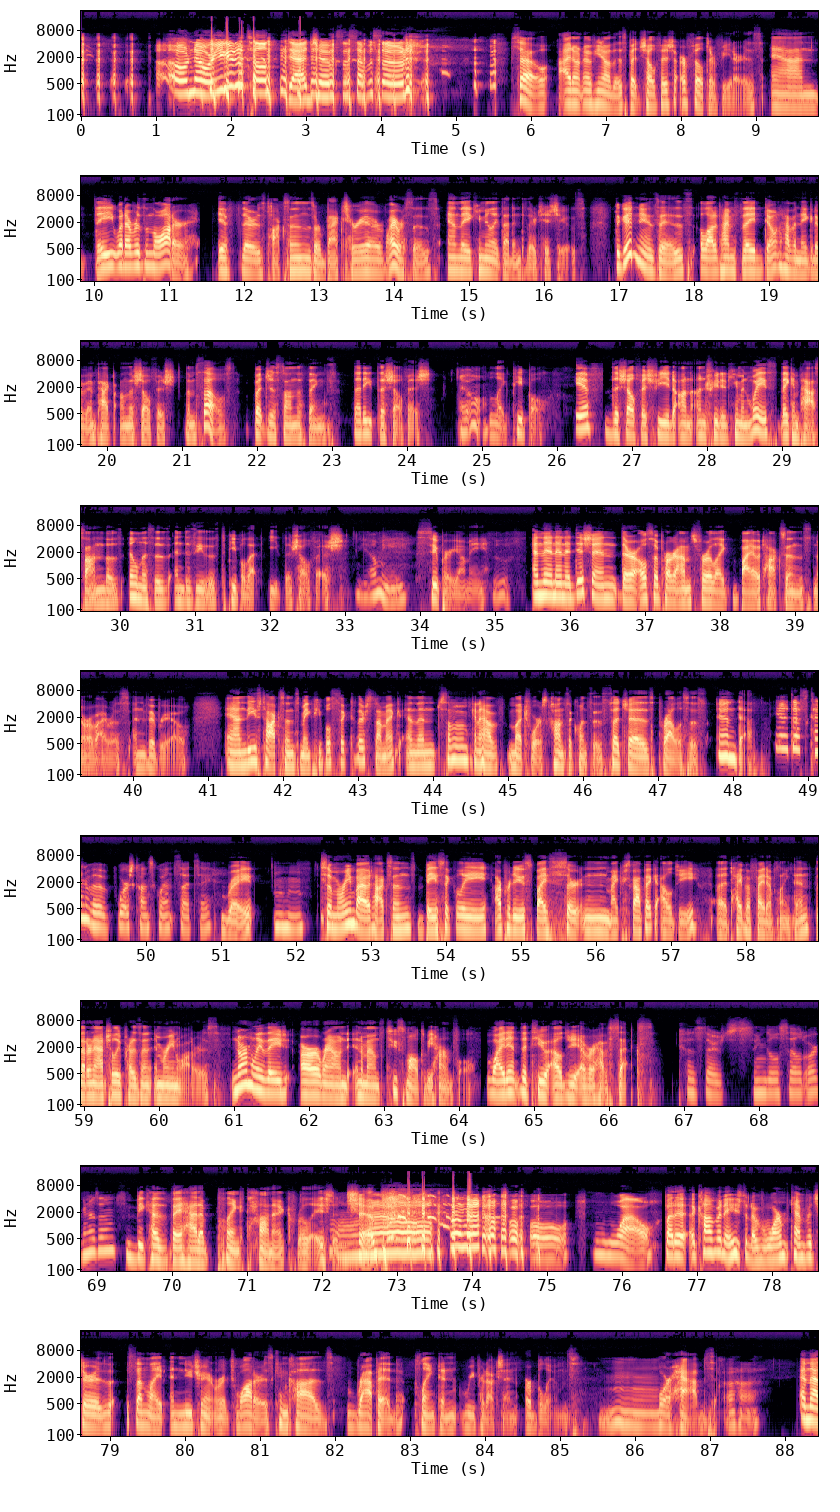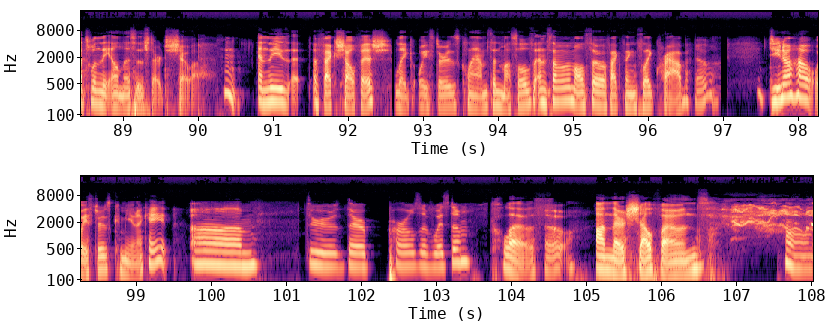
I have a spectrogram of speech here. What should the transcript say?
Oh no, are you going to tell dad jokes this episode? So, I don't know if you know this, but shellfish are filter feeders and they eat whatever's in the water. If there's toxins or bacteria or viruses, and they accumulate that into their tissues. The good news is, a lot of times they don't have a negative impact on the shellfish themselves, but just on the things that eat the shellfish, Oh. like people. If the shellfish feed on untreated human waste, they can pass on those illnesses and diseases to people that eat the shellfish. Yummy. Super yummy. Ooh. And then in addition, there are also programs for like biotoxins, norovirus, and Vibrio. And these toxins make people sick to their stomach, and then some of them can have much worse consequences, such as paralysis and death. Yeah, that's kind of a worse consequence, I'd say. Right? Mm-hmm. So, marine biotoxins basically are produced by certain microscopic algae, a type of phytoplankton, that are naturally present in marine waters. Normally, they are around in amounts too small to be harmful. Why didn't the two algae ever have sex? Because they're single celled organisms? Because they had a planktonic relationship. Oh, no. no. Wow. But a, a combination of warm temperatures, sunlight, and nutrient rich waters can cause rapid plankton reproduction or blooms Mm. or HABs. Uh huh. And that's when the illnesses start to show up. Hmm. And these affect shellfish, like oysters, clams, and mussels, and some of them also affect things like crab. Oh. Do you know how oysters communicate? Um, through their pearls of wisdom. Close. Oh. On their shell phones. Oh.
